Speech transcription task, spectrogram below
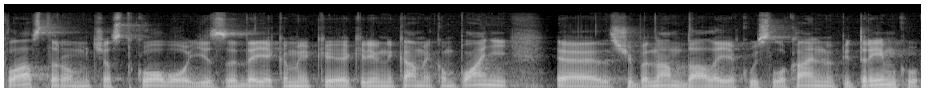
кластером, частково із деякими керівниками компаній, щоб нам дали якусь локальну підтримку.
